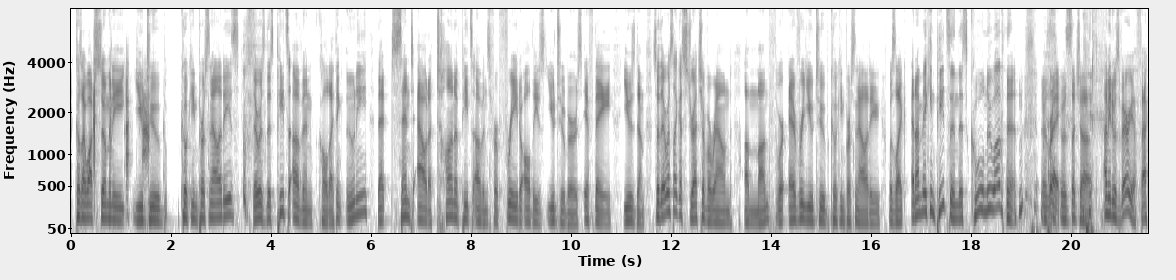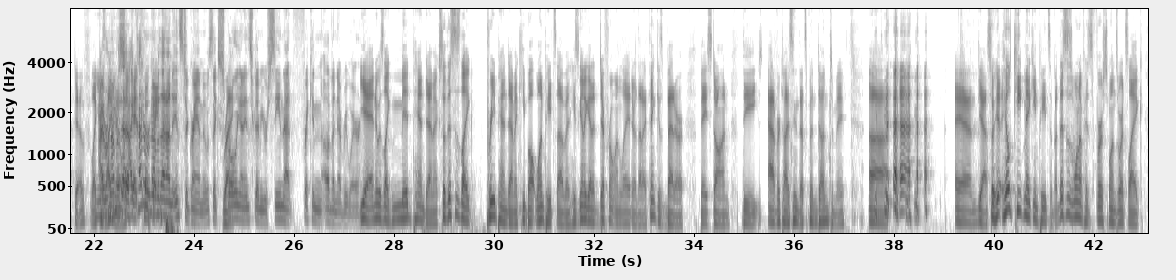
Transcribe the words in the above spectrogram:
Because I watched so many YouTube cooking personalities. There was this pizza oven called I think Ooni that sent out a ton of pizza ovens for free to all these YouTubers if they used them. So there was like a stretch of around a month where every YouTube cooking personality was like, "And I'm making pizza in this cool new oven." It was, Right. It was such a. I mean, it was very effective. Like I I 'cause remember know that. I kind of remember that on Instagram. It was like Right. scrolling on Instagram. You were seeing that freaking oven everywhere. Yeah, and it was like mid pandemic. So this is like pre pandemic. He bought one pizza oven. He's going to get a different one later that I think is better based on the advertising that's been done to me. Uh, and yeah, so he- he'll keep making pizza, but this is one of his first ones where it's like,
